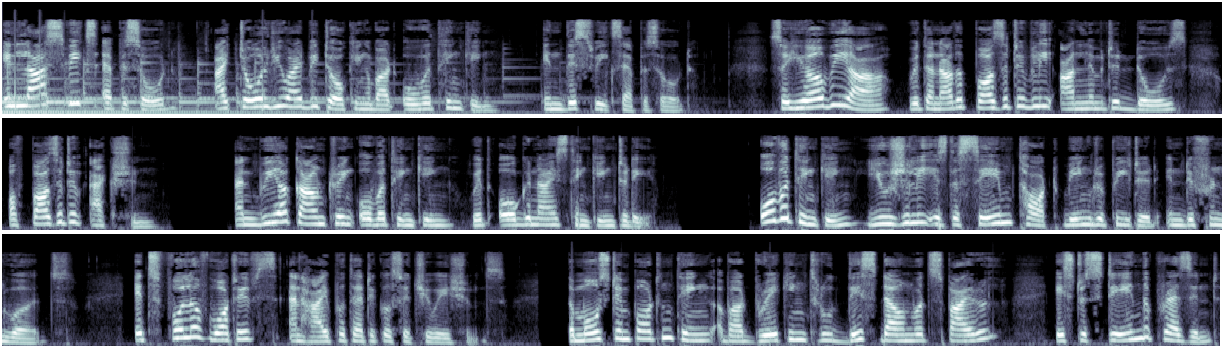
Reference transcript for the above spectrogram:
In last week's episode, I told you I'd be talking about overthinking in this week's episode. So here we are with another positively unlimited dose of positive action. And we are countering overthinking with organized thinking today. Overthinking usually is the same thought being repeated in different words. It's full of what ifs and hypothetical situations. The most important thing about breaking through this downward spiral is to stay in the present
